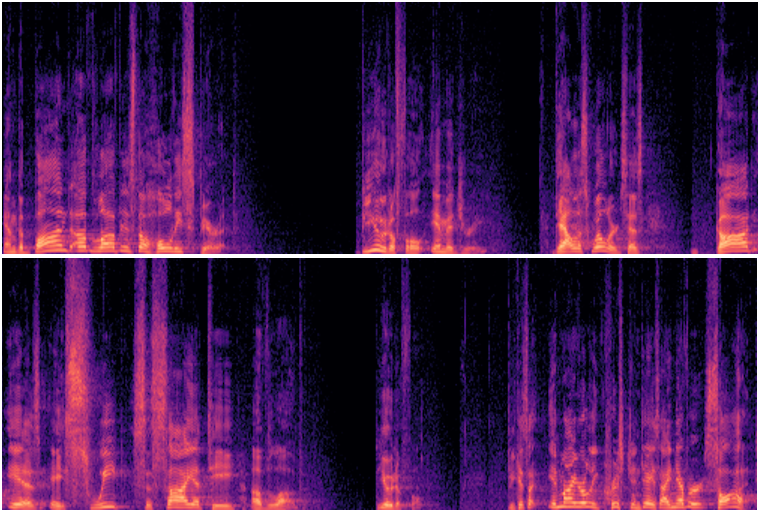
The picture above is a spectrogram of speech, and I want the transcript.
and the bond of love is the Holy Spirit. beautiful imagery. Dallas Willard says, God is a sweet society of love. Beautiful. Because in my early Christian days, I never saw it.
